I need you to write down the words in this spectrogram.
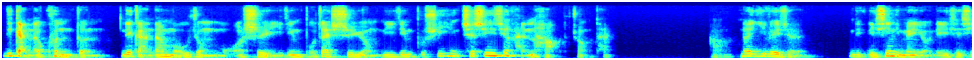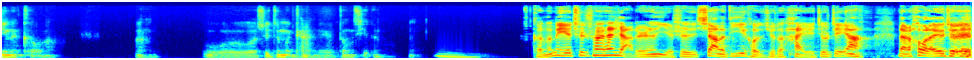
你感到困顿，你感到某种模式已经不再适用，你已经不适应，其实一件很好的状态。啊，那意味着你你心里面有了一些新的渴望。嗯，我我是这么看这个东西的。嗯。可能那些吃穿山甲的人也是下了第一口就觉得嗨，也就这样，但是后来又觉得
